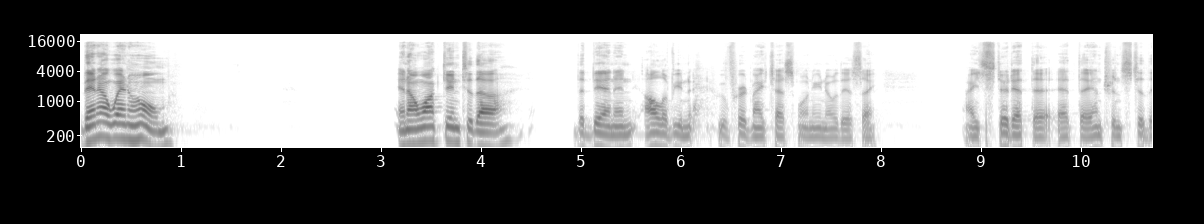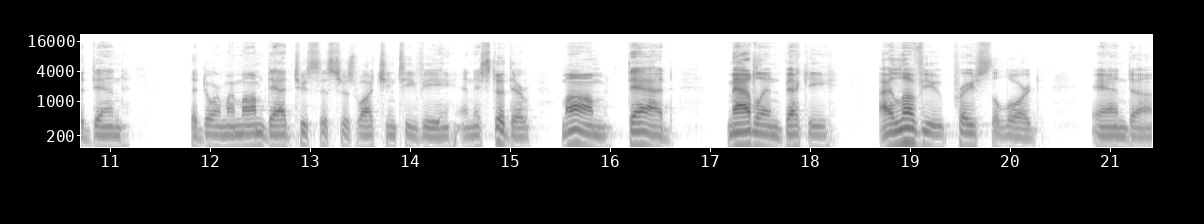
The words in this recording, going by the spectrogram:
Then I went home and I walked into the, the den, and all of you who've heard my testimony know this. I, I stood at the, at the entrance to the den, the door. My mom, dad, two sisters watching TV, and they stood there. Mom, dad, Madeline, Becky, I love you. Praise the Lord. And uh,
